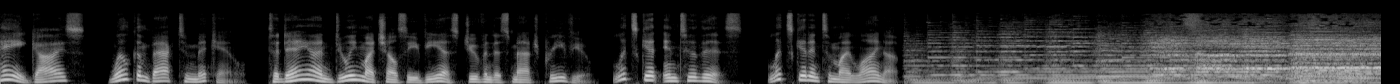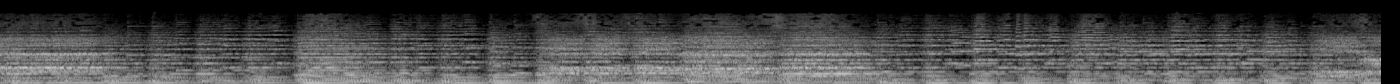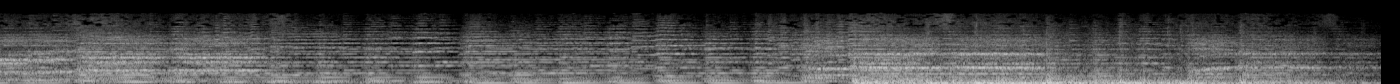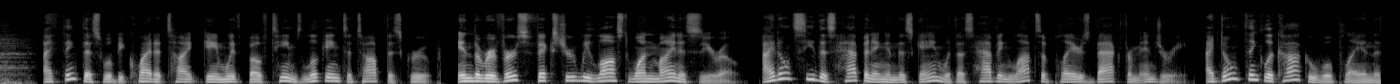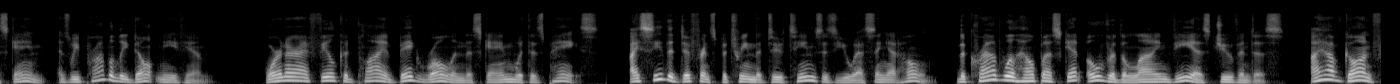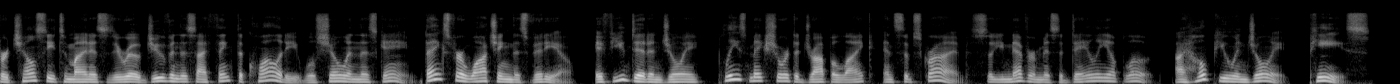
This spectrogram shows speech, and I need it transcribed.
Hey guys, welcome back to Michannel. Today I'm doing my Chelsea vs Juventus match preview. Let's get into this. Let's get into my lineup. I think this will be quite a tight game with both teams looking to top this group. In the reverse fixture we lost 1-0. I don't see this happening in this game with us having lots of players back from injury. I don't think Lukaku will play in this game, as we probably don't need him. Werner I feel could play a big role in this game with his pace. I see the difference between the two teams is USing at home. The crowd will help us get over the line vs Juventus. I have gone for Chelsea to minus 0 Juventus I think the quality will show in this game. Thanks for watching this video. If you did enjoy, please make sure to drop a like and subscribe so you never miss a daily upload. I hope you enjoyed. Peace.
